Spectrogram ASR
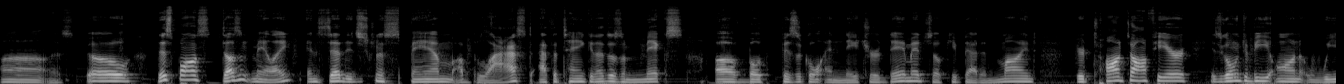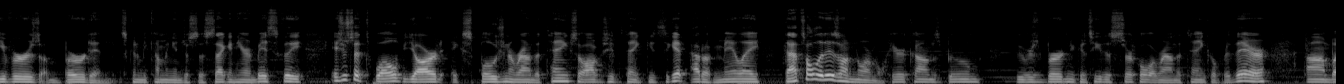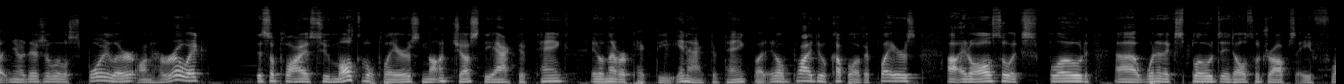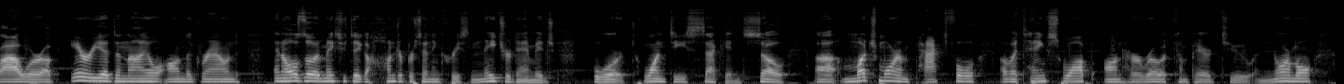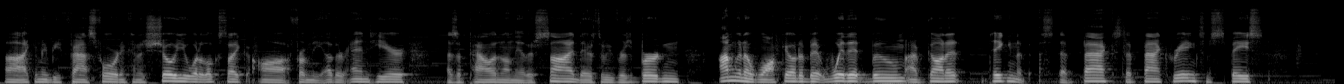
Uh, let's go. This boss doesn't melee. Instead, they're just going to spam a blast at the tank, and that does a mix of both physical and nature damage, so keep that in mind. Your taunt off here is going to be on Weaver's Burden. It's going to be coming in just a second here, and basically, it's just a 12-yard explosion around the tank, so obviously the tank needs to get out of melee. That's all it is on normal. Here it comes, boom. Weaver's Burden, you can see the circle around the tank over there, um, but, you know, there's a little spoiler on Heroic this applies to multiple players, not just the active tank. It'll never pick the inactive tank, but it'll apply to a couple other players. Uh, it'll also explode. Uh, when it explodes, it also drops a flower of area denial on the ground. And also, it makes you take 100% increase in nature damage for 20 seconds. So, uh, much more impactful of a tank swap on heroic compared to normal. Uh, I can maybe fast forward and kind of show you what it looks like uh, from the other end here as a paladin on the other side. There's the Weaver's Burden. I'm going to walk out a bit with it. Boom, I've got it. Taking a step back, step back, creating some space.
